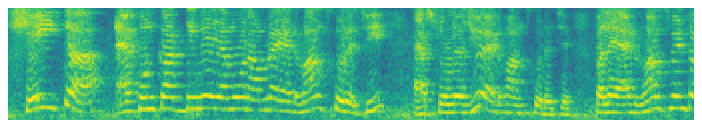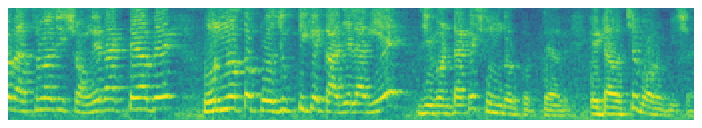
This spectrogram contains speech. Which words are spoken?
সেইটা এখনকার দিনে যেমন আমরা অ্যাডভান্স করেছি অ্যাস্ট্রোলজিও অ্যাডভান্স করেছে। ফলে অ্যাডভান্সমেন্ট অফ অ্যাস্ট্রোলজির সঙ্গে থাকতে হবে উন্নত প্রযুক্তিকে কাজে লাগিয়ে জীবনটাকে সুন্দর করতে হবে। এটা হচ্ছে বড় বিষয়।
